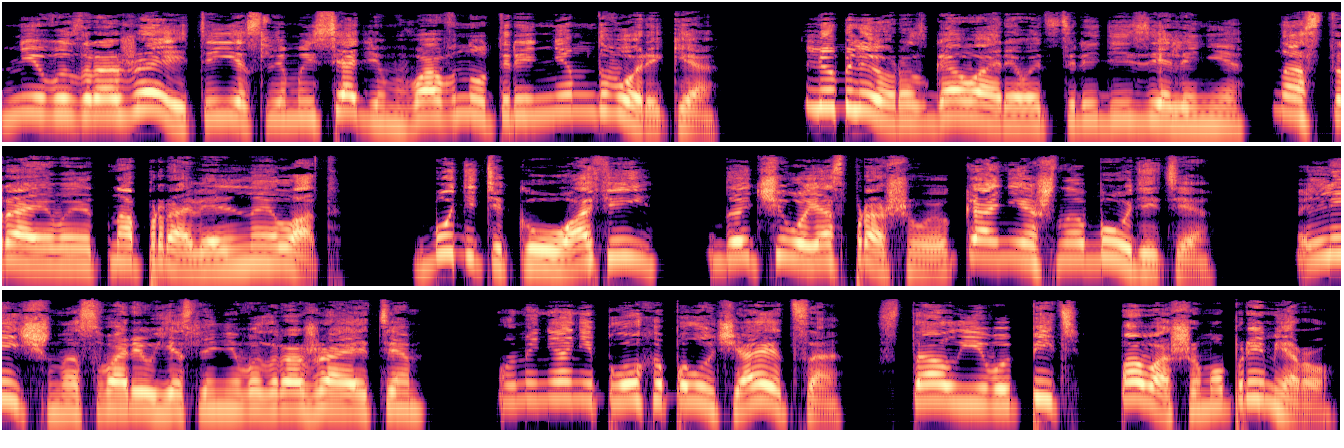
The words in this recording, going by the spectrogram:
Не возражаете, если мы сядем во внутреннем дворике? Люблю разговаривать среди зелени, настраивает на правильный лад. Будете куафий? Да чего я спрашиваю, конечно, будете. Лично сварю, если не возражаете. У меня неплохо получается. Стал его пить по вашему примеру.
